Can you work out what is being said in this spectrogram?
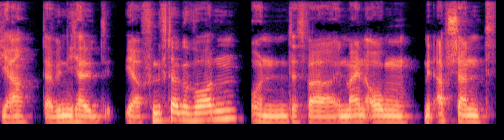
ja, da bin ich halt ja Fünfter geworden und das war in meinen Augen mit Abstand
